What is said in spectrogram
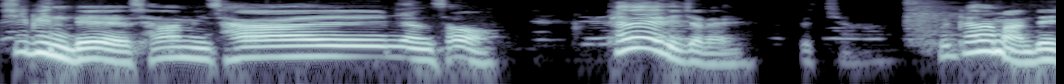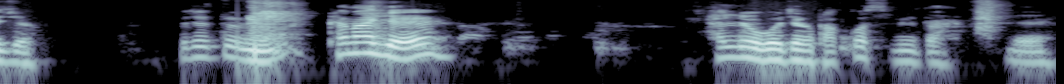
집인데 사람이 살면서 편해야 되잖아요. 그렇죠. 불편하면 안 되죠. 어쨌든 편하게 하려고 제가 바꿨습니다. 예.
